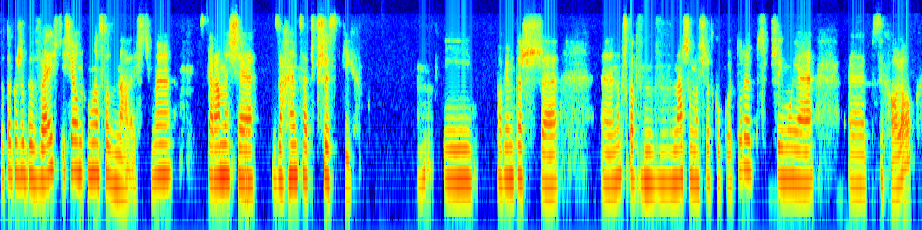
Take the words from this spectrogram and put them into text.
do tego, żeby wejść i się u nas odnaleźć. My staramy się zachęcać wszystkich. I powiem też, że na przykład w, naszym ośrodku kultury przyjmuje psycholog,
